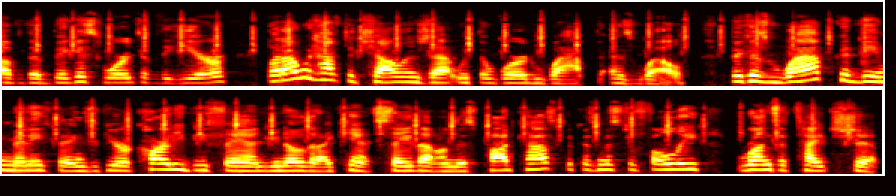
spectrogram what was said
of the biggest words of the year, but I would have to challenge that with the word WAP as well. Because WAP could be many things. If you're a Cardi B fan, you know that I can't say that on this podcast because Mr. Foley runs a tight ship.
